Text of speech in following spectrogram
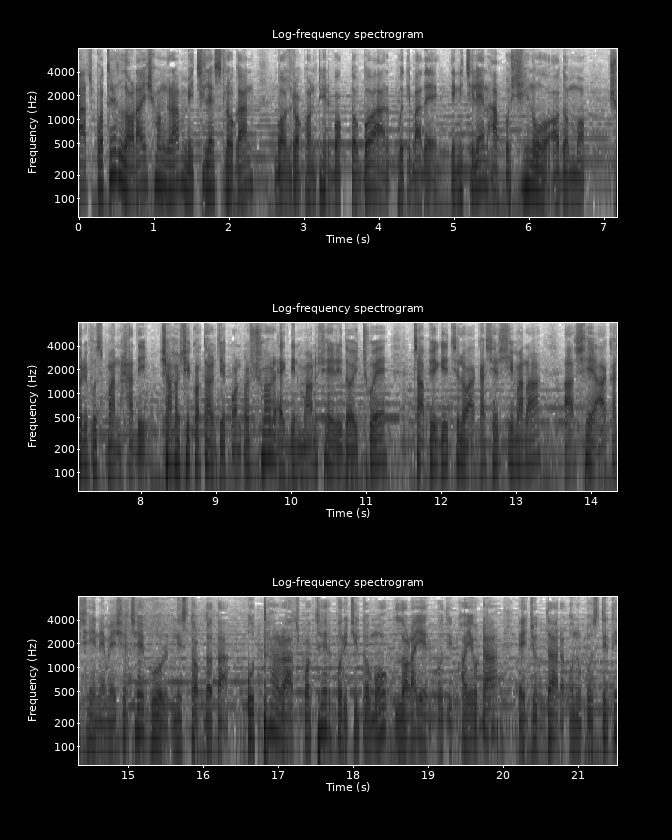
রাজপথের লড়াই সংগ্রাম মিছিলের স্লোগান বজ্রকণ্ঠের বক্তব্য আর প্রতিবাদে তিনি ছিলেন আপসহীন ও অদম্য। শরীফ উসমান হাদি। সাহসিকতার যে কণ্ঠস্বর একদিন মানুষের হৃদয় ছুঁয়ে চাপিয়ে গিয়েছিল আকাশের সীমানা, আর সে আকাশেই নেমে এসেছে ঘুর নিস্তব্ধতা। উত্থান রাজপথের পরিচিত মুখ, লড়াইয়ের প্রতীক হয়ে ওঠা এই যুদ্ধার অনুপস্থিতি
